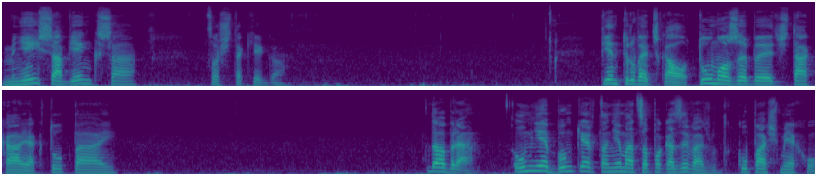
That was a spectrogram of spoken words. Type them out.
Mniejsza, większa, coś takiego. Piętróweczka, o, tu może być taka jak tutaj. Dobra. U mnie bunkier to nie ma co pokazywać, kupa śmiechu.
